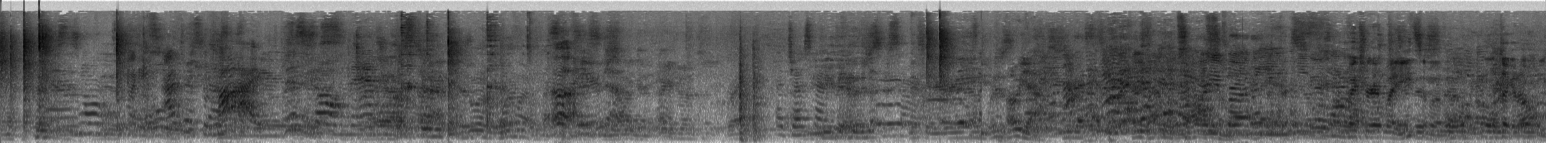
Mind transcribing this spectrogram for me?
survived. This is normal. This is normal. This is all natural. I just Oh, yeah. Make sure everybody eats some of it. We'll take it home.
